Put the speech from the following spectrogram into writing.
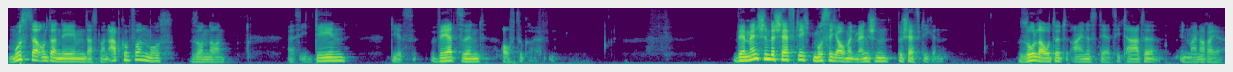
Musterunternehmen, das man abkupfern muss, sondern als Ideen, die es wert sind, aufzugreifen. Wer Menschen beschäftigt, muss sich auch mit Menschen beschäftigen. So lautet eines der Zitate in meiner Reihe.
